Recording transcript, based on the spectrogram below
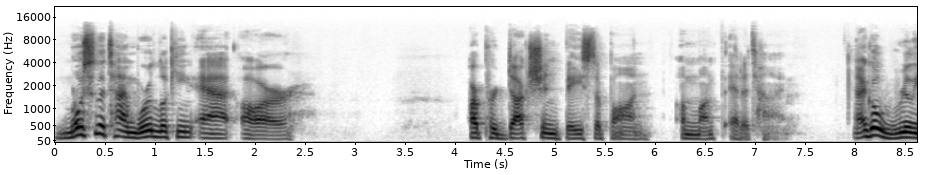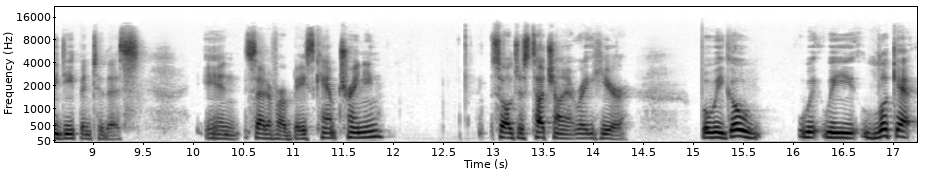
Most of the time, we're looking at our, our production based upon a month at a time. And I go really deep into this inside of our base camp training. So I'll just touch on it right here. But we go, we, we look at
